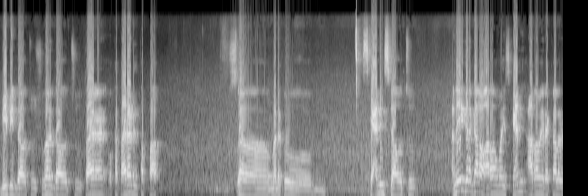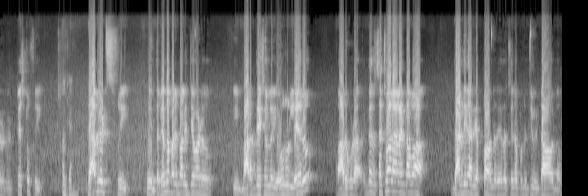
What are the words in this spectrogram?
బీపీకి కావచ్చు షుగర్కి కావచ్చు థైరాయిడ్ ఒక థైరాయిడ్కి తప్ప మనకు స్కానింగ్స్ కావచ్చు అనేక రకాల అరవై స్కానింగ్ అరవై రకాలైనటువంటి టెస్ట్లు ఫ్రీ. ఓకే. ట్యాబ్లెట్స్ ఫ్రీ. ఇంతకన్నా పరిపాలించేవాడు ఈ భారతదేశంలో ఎవరు లేరు వారు కూడా. ఇంకా సచివాలయాలు అంటావా? గాంధీ గారు చెప్తా ఉన్నారు ఏదో చిన్నప్పటి నుంచి వింటా ఉన్నాం.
